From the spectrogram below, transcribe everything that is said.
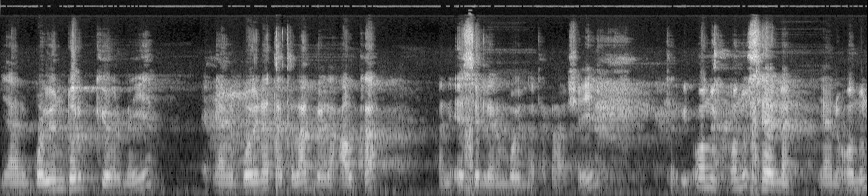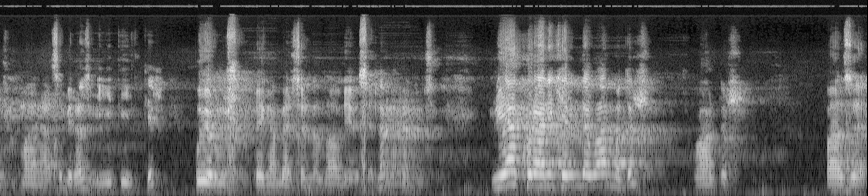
yani boyunduruk görmeyi yani boyuna takılan böyle halka hani esirlerin boynuna takılan şeyi onu, onu sevmem. Yani onun manası biraz iyi değildir. Buyurmuş Peygamber sallallahu aleyhi ve sellem. Rüya Kur'an-ı Kerim'de var mıdır? Vardır. Bazı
